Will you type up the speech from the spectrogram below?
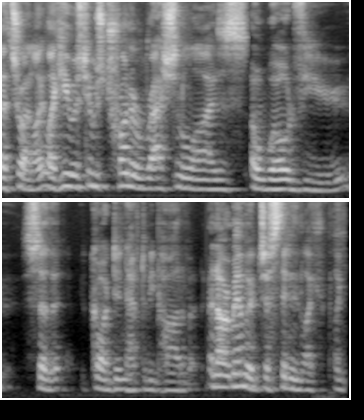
that's right. Like like he was he was trying to rationalize a worldview so that God didn't have to be part of it. And I remember just sitting like like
